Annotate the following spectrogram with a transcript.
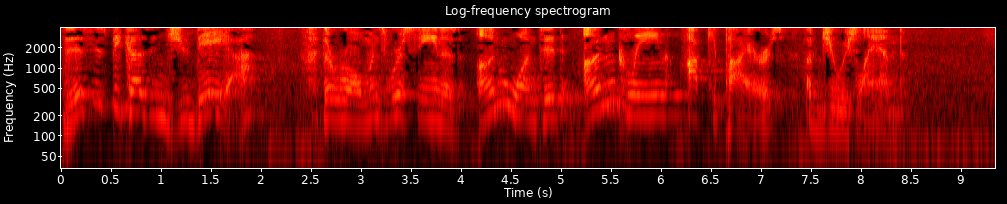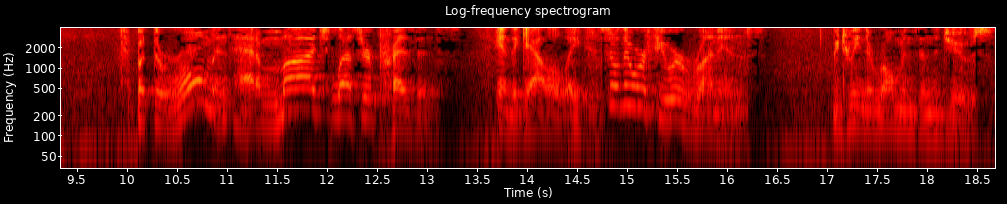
This is because in Judea, the Romans were seen as unwanted, unclean occupiers of Jewish land. But the Romans had a much lesser presence in the Galilee, so there were fewer run ins between the Romans and the Jews.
